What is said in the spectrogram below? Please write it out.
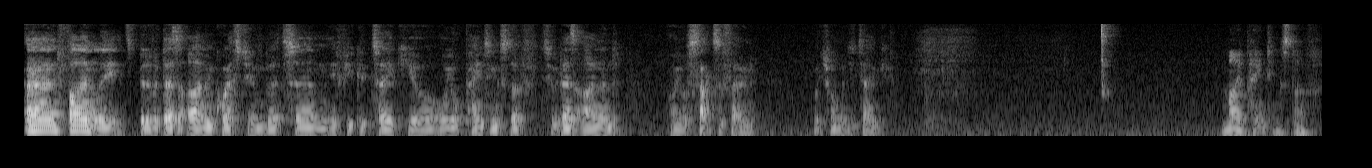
And finally, it's a bit of a desert island question, but um, if you could take your all your painting stuff to a desert island or your saxophone, which one would you take? My painting stuff.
